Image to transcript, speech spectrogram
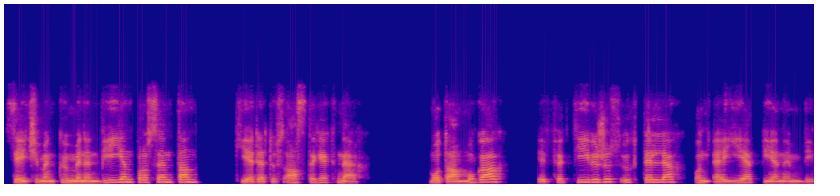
75 prosentan kierrätysastehek näh. Motan mukaan yhtellä on äijä pienempi.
